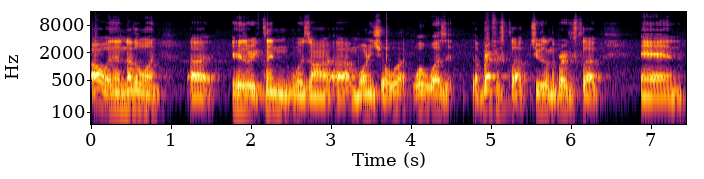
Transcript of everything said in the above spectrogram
Oh, and another one. Uh, Hillary Clinton was on a morning show. What what was it? The Breakfast Club. She was on the Breakfast Club, and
